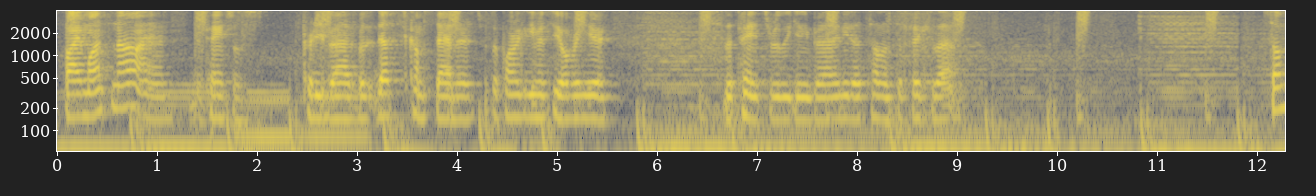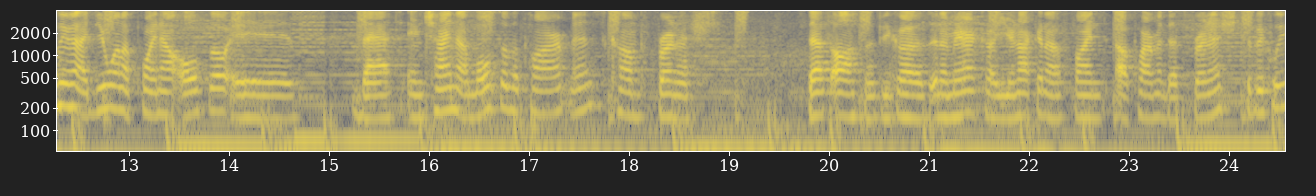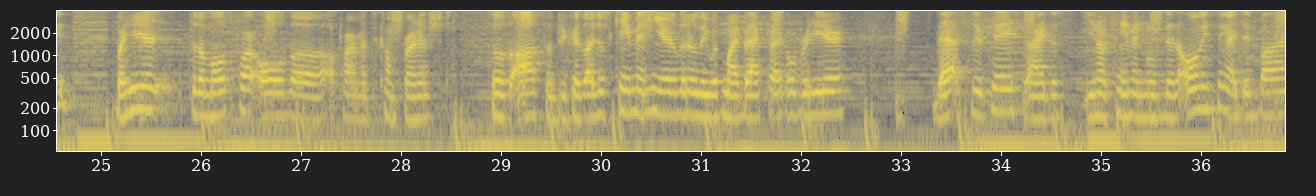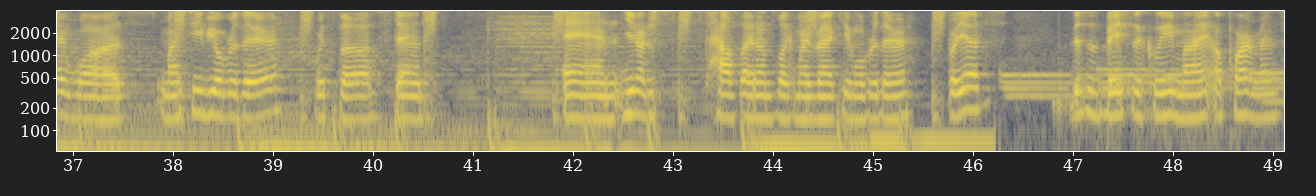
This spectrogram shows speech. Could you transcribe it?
five months now and the paint's just pretty bad, but that's come standard with the apartment. You can even see over here the paint's really getting bad. I need to tell them to fix that. Something that I do want to point out also is that in China, most of the apartments come furnished. That's awesome because in America, you're not gonna find an apartment that's furnished typically. But here, for the most part, all the apartments come furnished. So it was awesome because I just came in here literally with my backpack over here, that suitcase, I just, you know, came and moved in. The only thing I did buy was my TV over there with the stand. And, you know, just house items like my vacuum over there. But yeah, this is basically my apartment.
